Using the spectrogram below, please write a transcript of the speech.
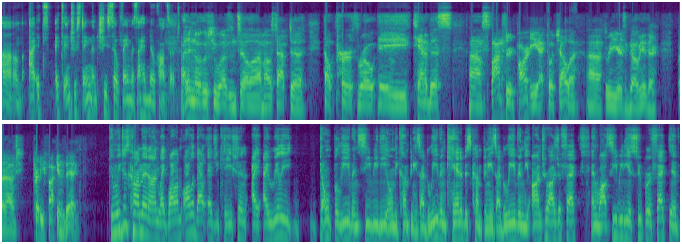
Um, I, it's it's interesting that she's so famous. I had no concept. I didn't know who she was until um, I was tapped to help her throw a cannabis uh, sponsored party at Coachella uh, three years ago either, but uh, pretty fucking big. Can we just comment on like while I'm all about education, I, I really don't believe in CBD only companies. I believe in cannabis companies. I believe in the entourage effect. And while CBD is super effective,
